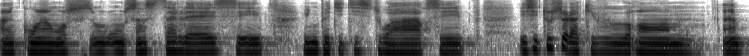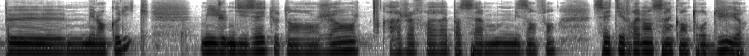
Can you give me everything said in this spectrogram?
un coin où on s'installait, c'est une petite histoire, c'est et c'est tout cela qui vous rend un peu mélancolique, mais je me disais tout en rangeant, ah, j'offrirai pas ça à mes enfants. Ça a été vraiment cinq ans trop dur.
